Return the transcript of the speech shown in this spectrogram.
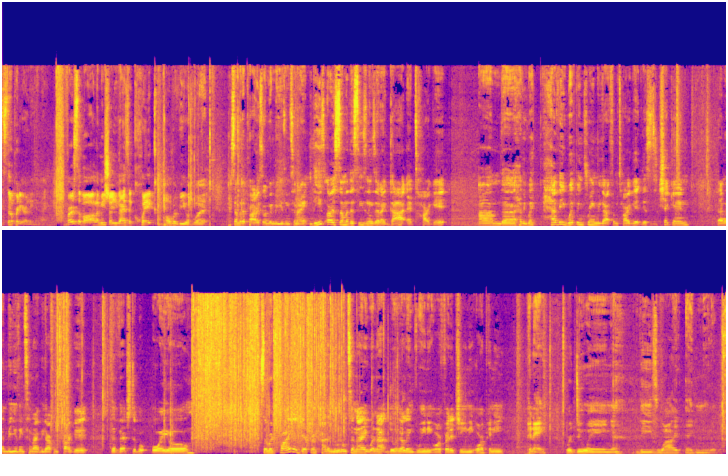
still pretty early tonight. First of all, let me show you guys a quick overview of what some of the products I'm going to be using tonight. These are some of the seasonings that I got at Target. Um, the heavy whip, heavy whipping cream we got from Target. This is chicken that I'm going to be using tonight. We got from Target. The vegetable oil. So we're trying a different kind of noodle tonight. We're not doing a linguine or fettuccine or penne. penne. We're doing these wide egg noodles.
